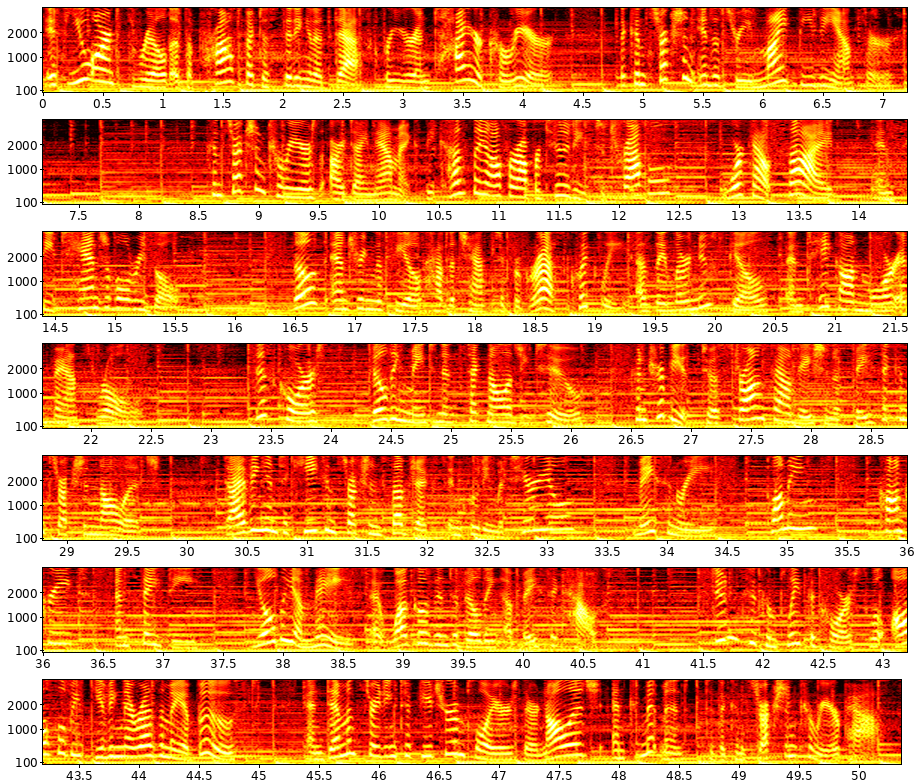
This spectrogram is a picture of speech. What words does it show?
If you aren't thrilled at the prospect of sitting at a desk for your entire career, the construction industry might be the answer. Construction careers are dynamic because they offer opportunities to travel, work outside, and see tangible results. Those entering the field have the chance to progress quickly as they learn new skills and take on more advanced roles. This course, Building Maintenance Technology 2, contributes to a strong foundation of basic construction knowledge, diving into key construction subjects including materials, masonry, plumbing, concrete, and safety. You'll be amazed at what goes into building a basic house. Students who complete the course will also be giving their resume a boost and demonstrating to future employers their knowledge and commitment to the construction career path.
